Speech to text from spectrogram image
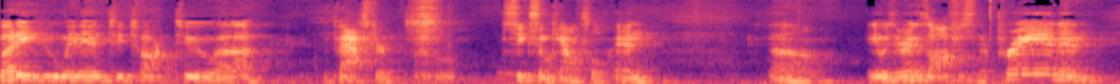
buddy who went in to talk to uh, the pastor seek some counsel and um, anyways, they're in his office and they're praying, and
